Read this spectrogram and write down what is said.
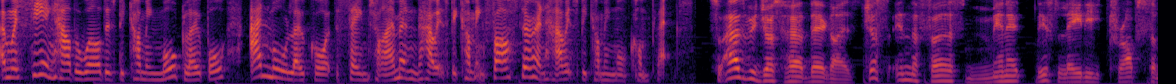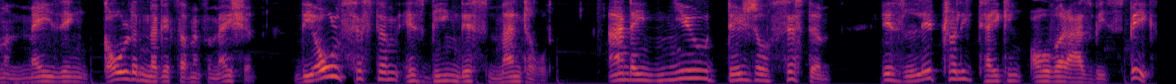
And we're seeing how the world is becoming more global and more local at the same time, and how it's becoming faster and how it's becoming more complex. So, as we just heard there, guys, just in the first minute, this lady drops some amazing golden nuggets of information. The old system is being dismantled, and a new digital system is literally taking over as we speak.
